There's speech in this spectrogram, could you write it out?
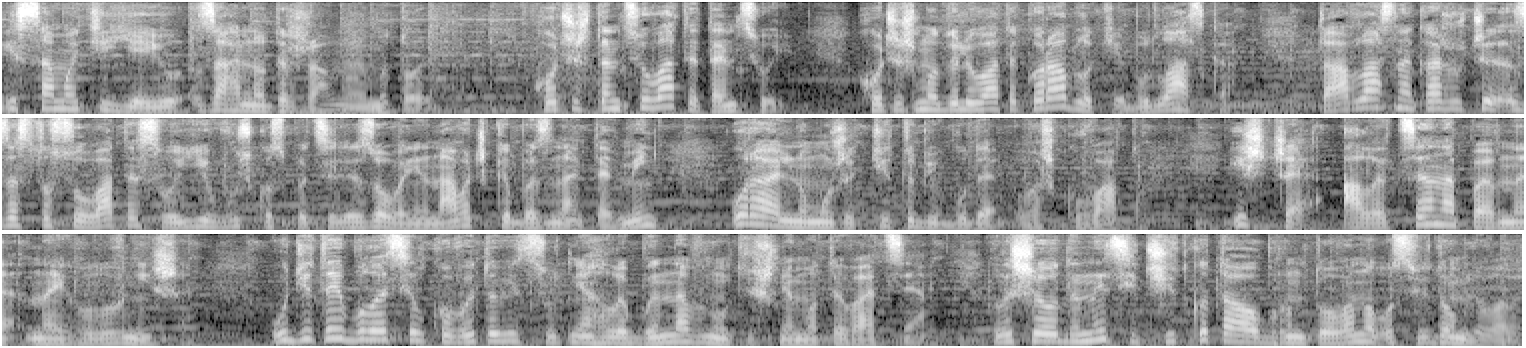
і саме тією загальнодержавною метою. Хочеш танцювати танцюй. Хочеш моделювати кораблики, будь ласка. Та, власне кажучи, застосувати свої вузькоспеціалізовані навички без знань та вмінь у реальному житті тобі буде важкувато. І ще, але це напевне найголовніше. У дітей була цілковито відсутня глибинна внутрішня мотивація. Лише одиниці чітко та обґрунтовано усвідомлювали,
